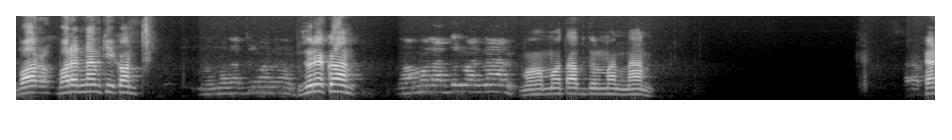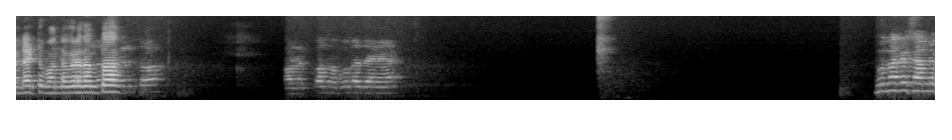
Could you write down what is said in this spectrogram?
বর- বরের নাম কি কন? জুরে কন। মোহাম্মদ আব্দুল মান্নান। ফ্যানটা একটু বন্ধ করে দেন তো। সামনে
